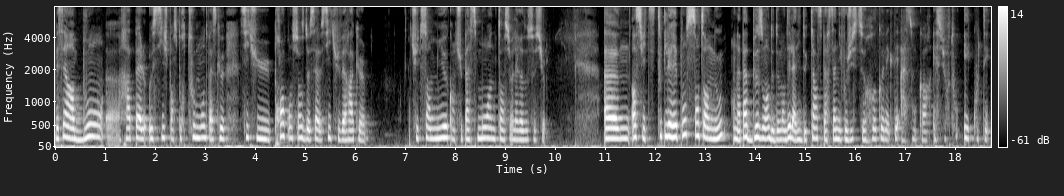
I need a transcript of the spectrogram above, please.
mais c'est un bon euh, rappel aussi, je pense, pour tout le monde, parce que si tu prends conscience de ça aussi, tu verras que tu te sens mieux quand tu passes moins de temps sur les réseaux sociaux. Euh, ensuite, toutes les réponses sont en nous. On n'a pas besoin de demander l'avis de 15 personnes. Il faut juste se reconnecter à son corps et surtout écouter.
